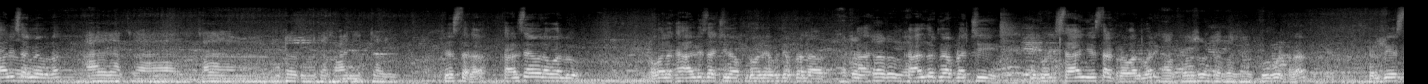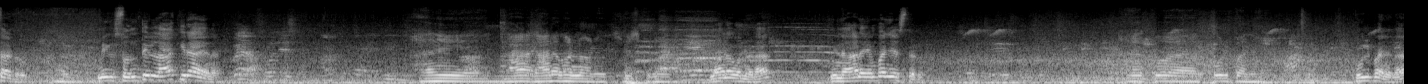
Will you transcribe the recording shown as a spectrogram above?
ఖాళీ సమయంలో? చేస్తారా? ఖాళీ సమయంలో వాళ్ళు వాళ్ళకి హాలిడేస్ వచ్చినప్పుడు లేకపోతే ఎప్పుడైనా అట్లా ఉంటారు. కాలు దొరికినప్పుడు వచ్చి మీకు సాయం చేస్తాంటారా వాళ్ళు మరి? కూకుంటారా? హెల్ప్ చేస్తాంటారు. మీకు సొంత ఇల్లా కిరాయనా? అది నాన్న కొన్నాడు నాన్న ఉన్నాడా మీ నాన్న ఏం పని చేస్తాడు? కూలి పని. కూలి పనినా?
